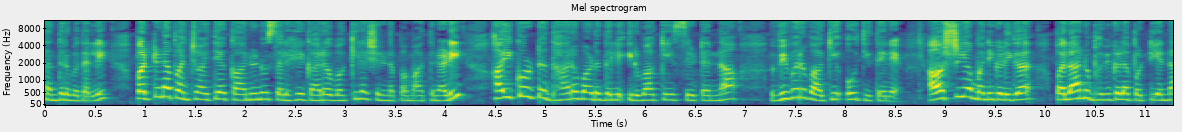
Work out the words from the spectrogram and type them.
ಸಂದರ್ಭದಲ್ಲಿ ಪಟ್ಟಣ ಪಂಚಾಯಿತಿಯ ಕಾನೂನು ಸಲಹೆಗಾರ ವಕೀಲ ಶರಣಪ್ಪ ಮಾತನಾಡಿ, ಹೈಕೋರ್ಟ್ ಧಾರವಾಡದಲ್ಲಿ ಇರುವ ಕೇಸ್ ವಿವರವಾಗಿ ಓದಿದ್ದೇನೆ. ಆಶ್ರಯ ಮನೆಗಳಿಗೆ ಫಲಾನುಭವಿಗಳ ಪಟ್ಟಿಯನ್ನ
